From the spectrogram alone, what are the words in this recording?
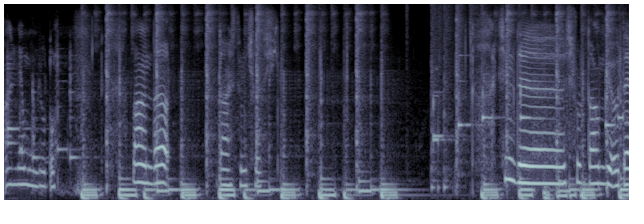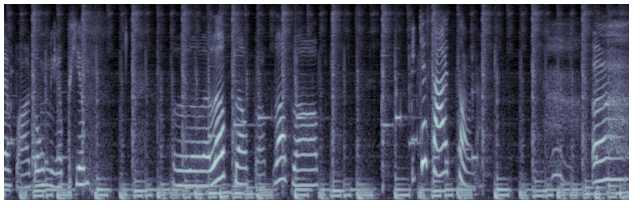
Annem uyudu. Ben de dersimi çalışayım. Şimdi şuradan bir ödev vardı. Onu yapayım. Lap lap lap lap lap. İki saat sonra. Ah.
